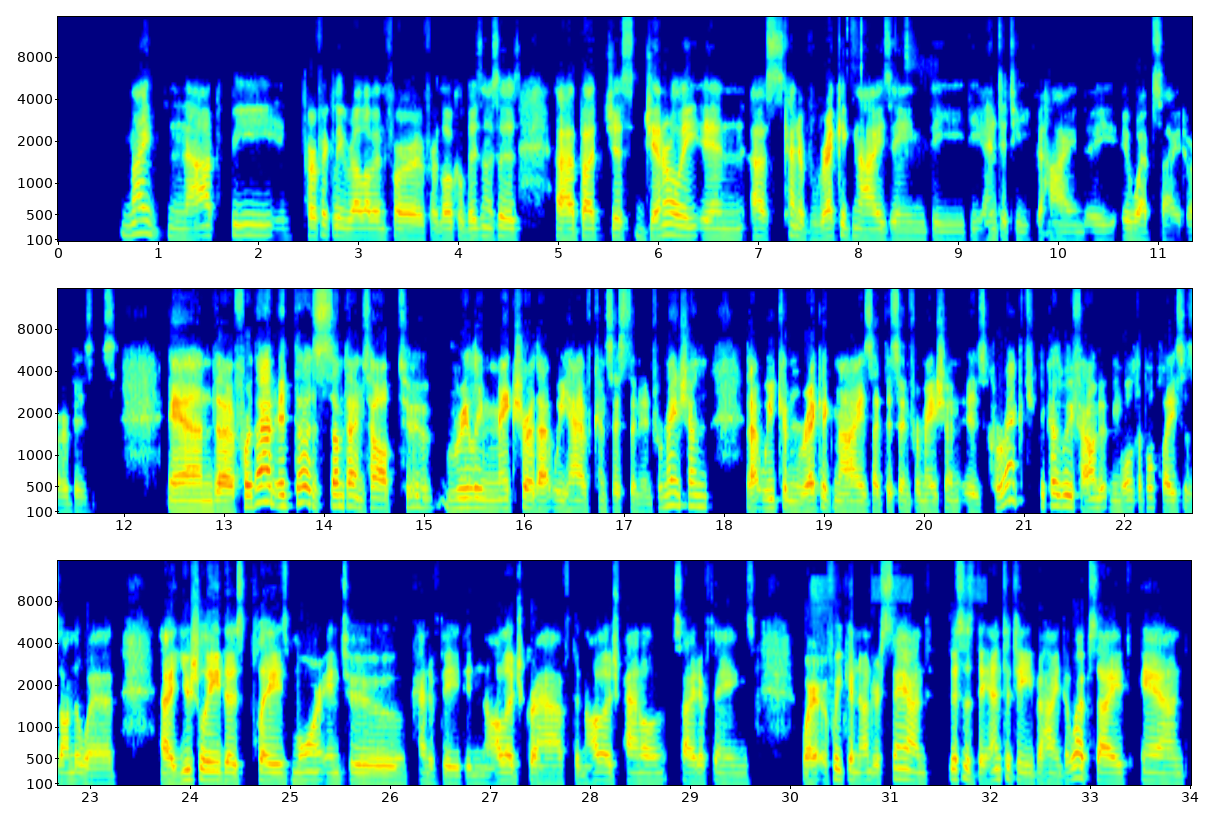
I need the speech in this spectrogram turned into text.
might not be perfectly relevant for, for local businesses, uh, but just generally in us kind of recognizing the, the entity behind a, a website or a business. And uh, for that, it does sometimes help to really make sure that we have consistent information, that we can recognize that this information is correct because we found it in multiple places on the web. Uh, usually, this plays more into kind of the, the knowledge graph, the knowledge panel side of things, where if we can understand this is the entity behind the website and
